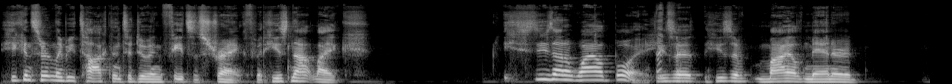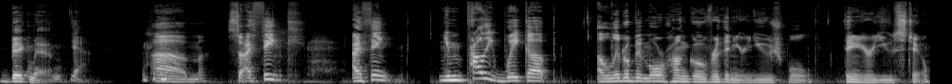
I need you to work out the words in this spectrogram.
He can certainly be talked into doing feats of strength, but he's not like he's, he's not a wild boy. he's a he's a mild mannered big man. Yeah. Um. So I think, I think you probably wake up a little bit more hungover than you're usual than you're used to.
